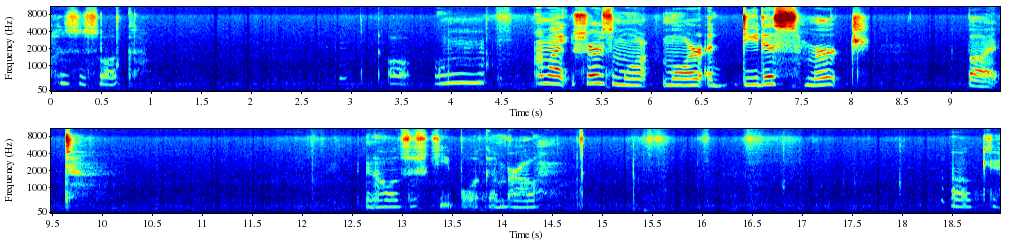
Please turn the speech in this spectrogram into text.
How does this look? Oh, um, I might share some more more Adidas merch, but no, I'll just keep looking, bro. Okay.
